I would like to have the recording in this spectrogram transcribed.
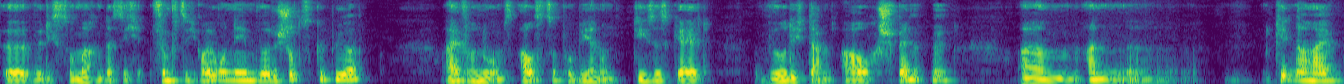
äh, würde ich es so machen, dass ich 50 Euro nehmen würde, Schutzgebühr. Einfach nur, um es auszuprobieren. Und dieses Geld würde ich dann auch spenden ähm, an äh, Kinderheim.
